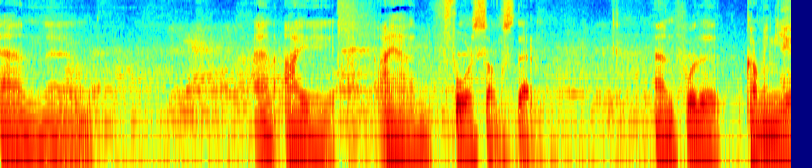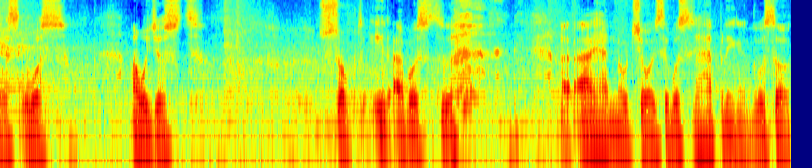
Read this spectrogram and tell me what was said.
And um, and I I had four songs there. And for the coming years, it was I was just soaked in. I was I had no choice. It was happening. It was so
